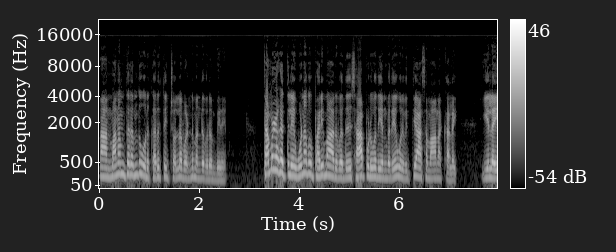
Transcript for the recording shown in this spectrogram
நான் மனம் திறந்து ஒரு கருத்தை சொல்ல வேண்டும் என்று விரும்பினேன் தமிழகத்திலே உணவு பரிமாறுவது சாப்பிடுவது என்பதே ஒரு வித்தியாசமான கலை. இலை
